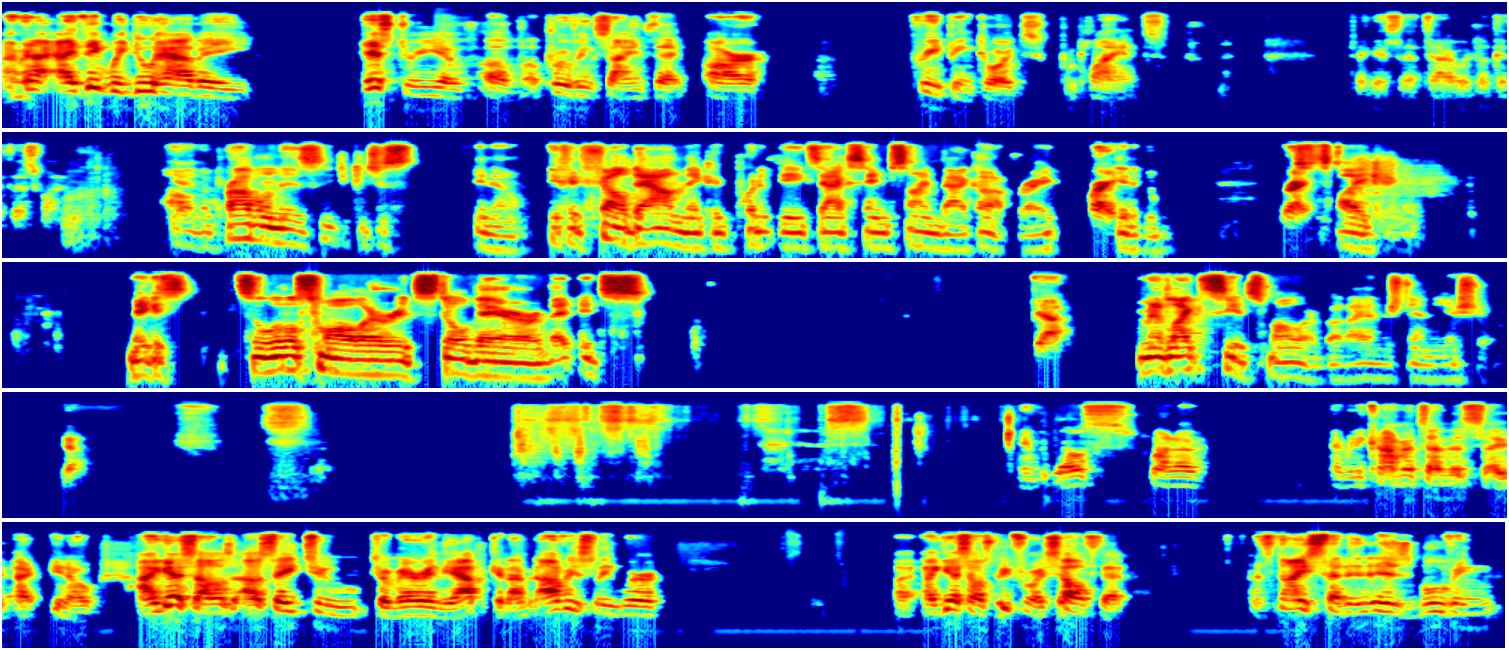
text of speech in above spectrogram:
I mean, I, I think we do have a history of, of approving signs that are creeping towards compliance. I guess that's how I would look at this one. Yeah, um, the problem is you could just, you know, if it fell down, they could put it the exact same sign back up, right? Right. You know, Right. it's like make it, it's a little smaller, it's still there, that it's. Yeah. I mean, I'd like to see it smaller, but I understand the issue. Yeah anybody else want to have any comments on this? I, I, you know, I guess I'll, I'll say to, to Mary and the applicant, I mean, obviously we're, I, I guess I'll speak for myself that it's nice that it is moving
